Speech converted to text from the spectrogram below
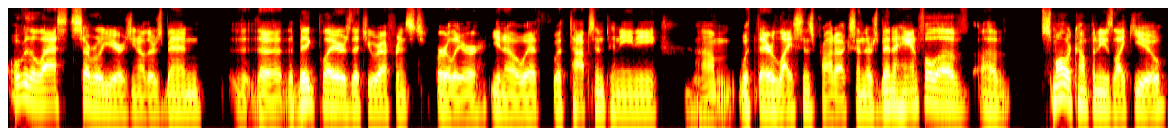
over the last several years you know there's been the, the big players that you referenced earlier, you know, with with Topps and Panini, mm-hmm. um, with their licensed products, and there's been a handful of of smaller companies like you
